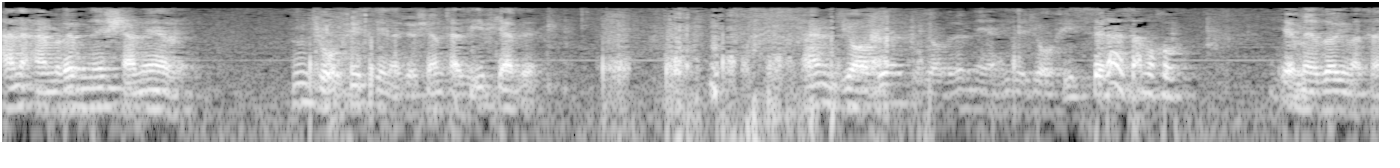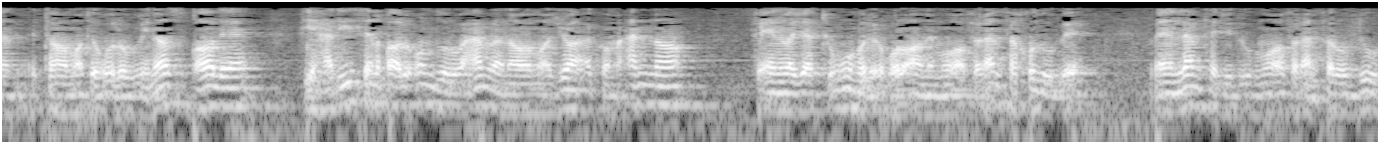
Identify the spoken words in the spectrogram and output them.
ان امر ابن شمر. این جوفیست که نجاشی هم تضعیف کرده. ان جابر جابر ابن یزید جوفی. سره است اما خب یه مقداری مثلا اتهامات قلوب ویناس قال فی حدیث قال انظر و امرنا و ما جاءکم انا فان وجدتموه للقرآن موافقا فخذوا به و ان لم تجدوه موافقا فردوه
